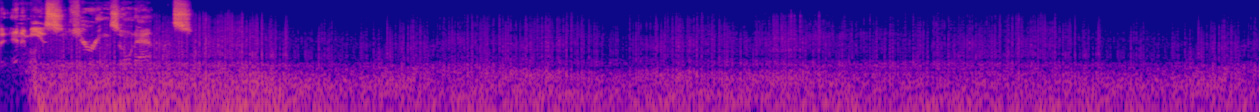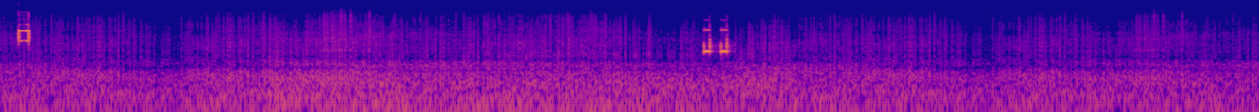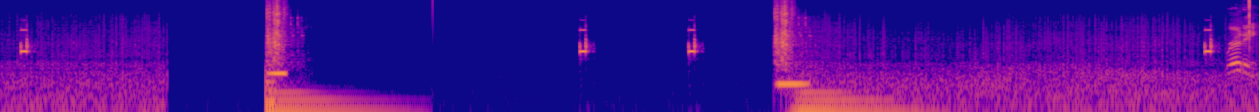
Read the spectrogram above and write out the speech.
The enemy is securing Zone Atlas. Ready.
